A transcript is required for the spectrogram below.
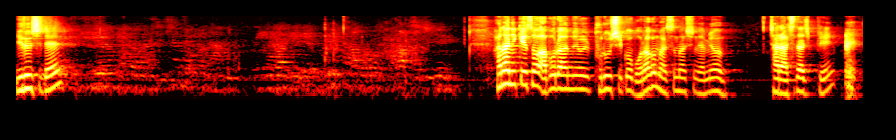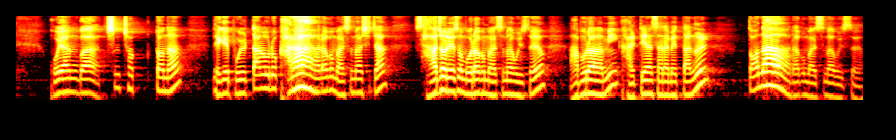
이르시되 하나님께서 아브라함을 부르시고 뭐라고 말씀하시냐면 잘 아시다시피 고향과 친척 떠나 내게 보일 땅으로 가라 라고 말씀하시자 4절에서 뭐라고 말씀하고 있어요? 아브라함이 갈대아 사람의 땅을 떠나 라고 말씀하고 있어요.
